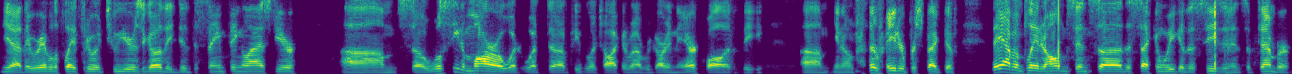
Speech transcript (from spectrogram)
Yeah, they were able to play through it two years ago. They did the same thing last year. Um, so we'll see tomorrow what what uh, people are talking about regarding the air quality. Um, you know, from the Raider perspective, they haven't played at home since uh, the second week of the season in September.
